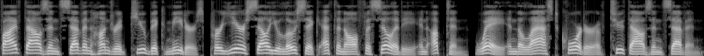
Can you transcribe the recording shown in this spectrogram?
5700 cubic meters per year cellulosic ethanol facility in Upton, Way in the last quarter of 2007.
